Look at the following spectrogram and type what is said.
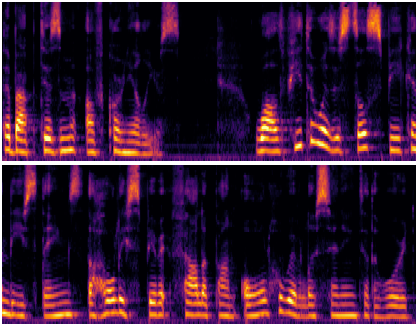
the baptism of Cornelius. While Peter was still speaking these things, the Holy Spirit fell upon all who were listening to the word.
